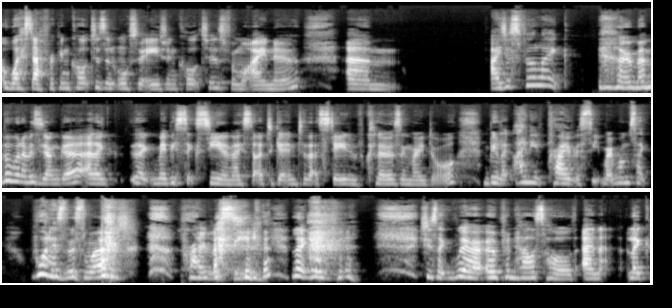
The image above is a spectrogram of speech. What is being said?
West African cultures and also Asian cultures, from what I know, um, I just feel like I remember when I was younger and I like maybe 16 and I started to get into that stage of closing my door and be like, I need privacy. My mom's like, what is this word? privacy. like she's like, we're an open household. And like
